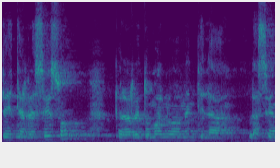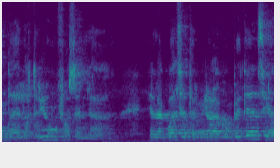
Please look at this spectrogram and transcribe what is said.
de, este receso, para retomar nuevamente la, la senda de los triunfos en la, en la cual se terminó la competencia.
